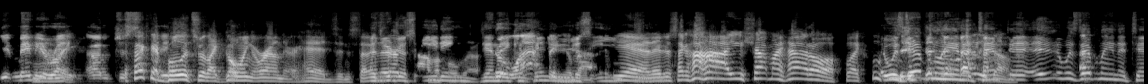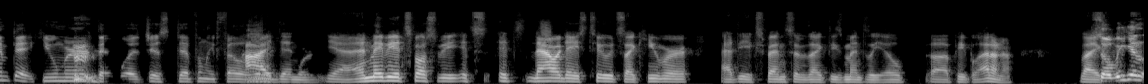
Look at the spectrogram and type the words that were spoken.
maybe You you're right. I'm The just fact that it- bullets are like going around their heads and stuff, And they're just comical, eating. bro. Then They're they continue to just eat. Yeah, they're just like, "Ha ha! You shot my hat off!" Like It was definitely an Dumb. attempt. It, it was definitely an attempt at humor that was just definitely fell. a I little didn't. short. Yeah, and maybe it's supposed to be. It's it's nowadays too. It's like humor at the expense of like these mentally ill uh, people. I don't know. Like, so we get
